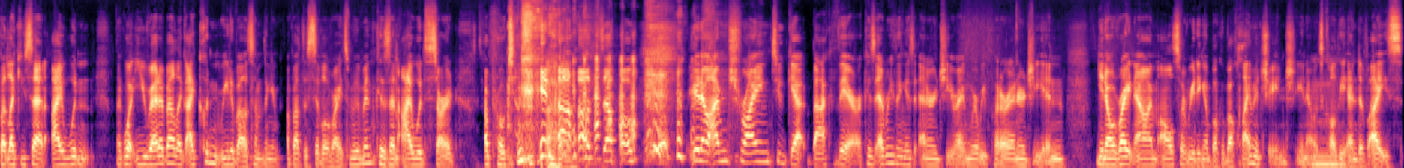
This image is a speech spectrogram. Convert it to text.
But like you said, I wouldn't like what you read about, like I couldn't read about something about the civil rights movement because then I would start approaching you know? so you know i'm trying to get back there because everything is energy right and where we put our energy and you know right now i'm also reading a book about climate change you know it's called the end of ice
